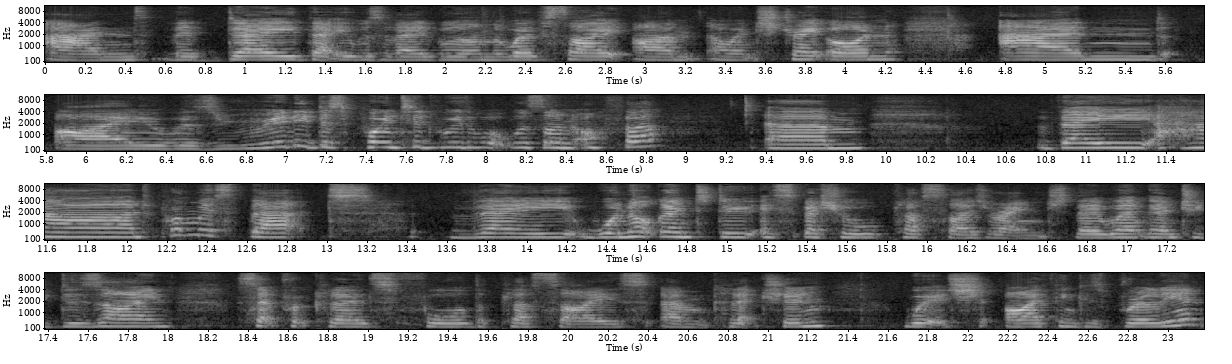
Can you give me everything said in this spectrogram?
and the day that it was available on the website um, I went straight on and I was really disappointed with what was on offer. Um, they had promised that they were not going to do a special plus size range. They weren't going to design separate clothes for the plus size um, collection which I think is brilliant.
